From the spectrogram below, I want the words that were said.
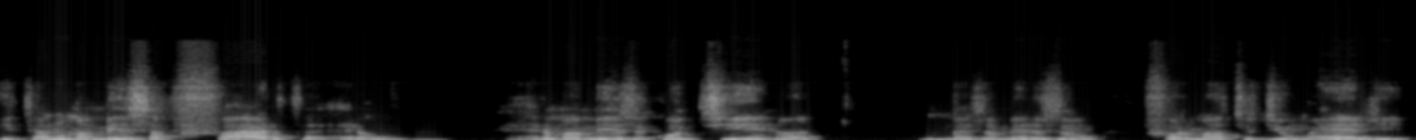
Então era uma mesa farta, era, um, era uma mesa contínua, mais ou menos no formato de um L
